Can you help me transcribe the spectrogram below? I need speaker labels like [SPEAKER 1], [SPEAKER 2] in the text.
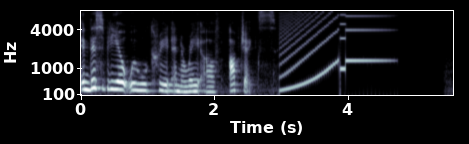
[SPEAKER 1] In this video, we will create an array of objects.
